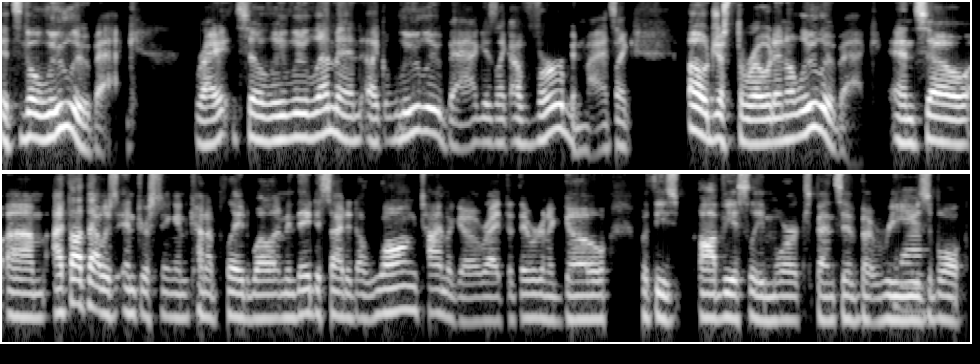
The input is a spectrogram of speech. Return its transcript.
It's the Lulu bag, right? So Lululemon, like Lulu bag, is like a verb in my. It's like, oh, just throw it in a Lulu bag. And so um, I thought that was interesting and kind of played well. I mean, they decided a long time ago, right, that they were going to go with these obviously more expensive but reusable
